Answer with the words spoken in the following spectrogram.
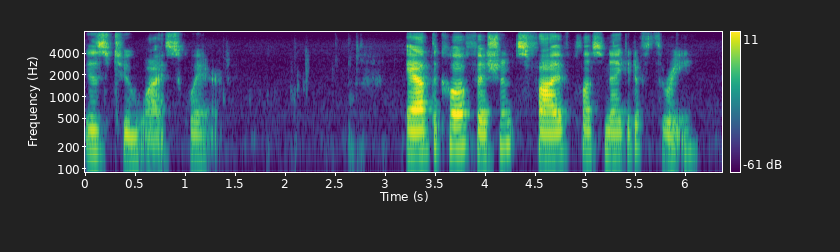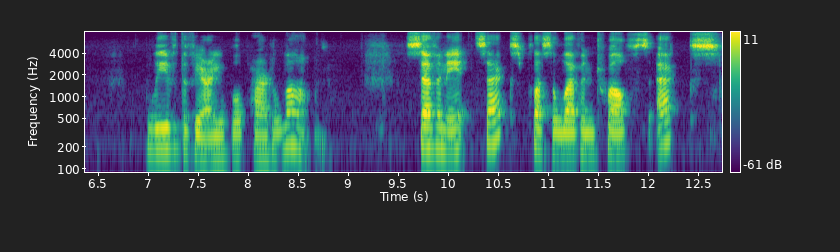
is 2y squared. Add the coefficients, 5 plus negative 3. Leave the variable part alone. 7 eighths x plus 11 twelfths x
